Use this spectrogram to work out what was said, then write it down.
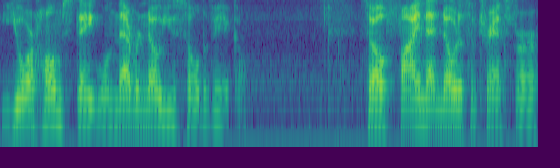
your home state will never know you sold the vehicle. So find that notice of transfer,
